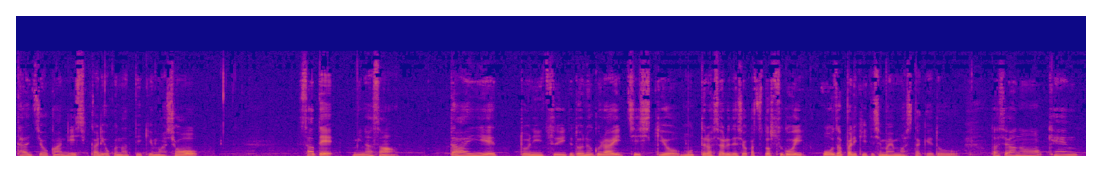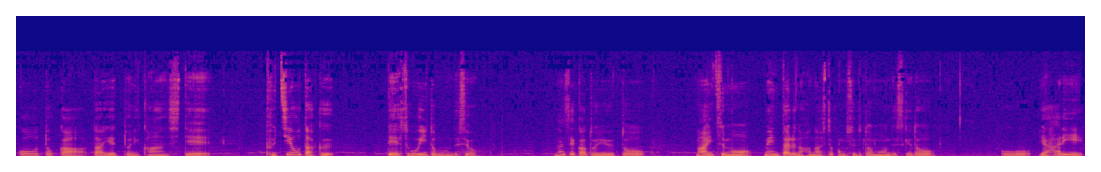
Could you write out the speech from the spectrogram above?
体調管理しっかり行っていきましょう。さて皆さんダイエットについてどのぐらい知識を持ってらっしゃるでしょうか？ちょっとすごい大雑把に聞いてしまいましたけど私あの健康とかダイエットに関してプチオタクってすごいいいと思うんですよ。なぜかというとまあいつもメンタルの話とかもすると思うんですけどこうやはり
